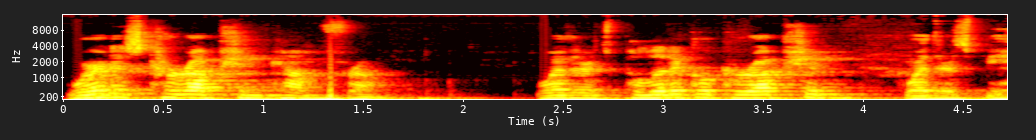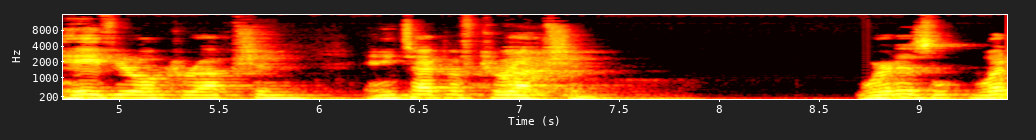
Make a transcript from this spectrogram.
Where does corruption come from? Whether it's political corruption, whether it's behavioral corruption, any type of corruption. Where does, what,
